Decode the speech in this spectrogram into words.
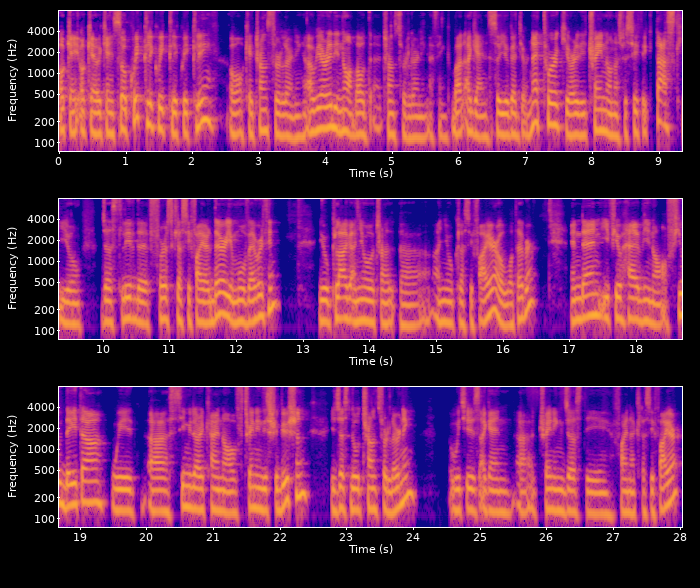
Okay, okay, okay. So quickly, quickly, quickly. Oh, okay, transfer learning. Uh, we already know about uh, transfer learning, I think. But again, so you get your network, you already train on a specific task. You just leave the first classifier there. You move everything. You plug a new tra- uh, a new classifier or whatever, and then if you have you know a few data with a similar kind of training distribution, you just do transfer learning, which is again uh, training just the final classifier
